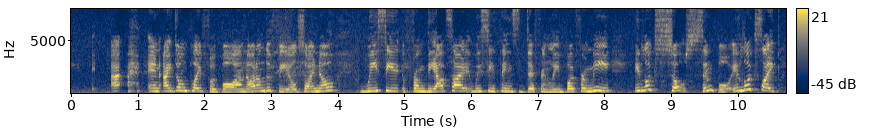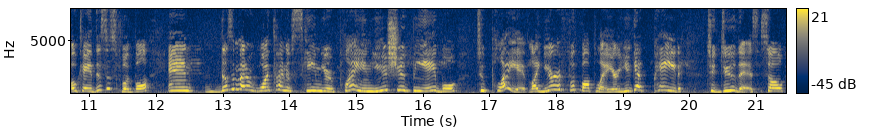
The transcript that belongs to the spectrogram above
I, and I don't play football. I'm not on the field, so I know we see from the outside we see things differently. But for me it looks so simple. It looks like okay this is football and doesn't matter what kind of scheme you're playing you should be able to play it. Like you're a football player. You get paid to do this. So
